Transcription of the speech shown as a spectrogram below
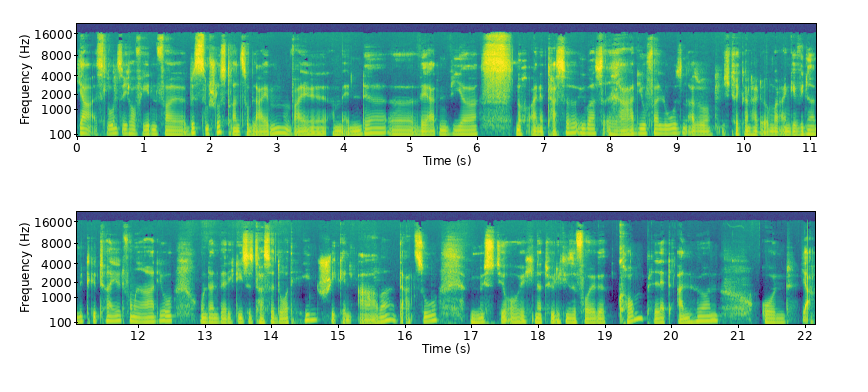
Ja, es lohnt sich auf jeden Fall bis zum Schluss dran zu bleiben, weil am Ende äh, werden wir noch eine Tasse übers Radio verlosen. Also ich krieg dann halt irgendwann einen Gewinner mitgeteilt vom Radio und dann werde ich diese Tasse dorthin schicken. Aber dazu müsst ihr euch natürlich diese Folge komplett anhören und ja,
